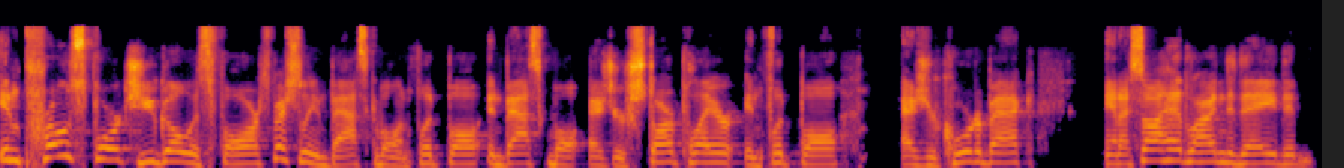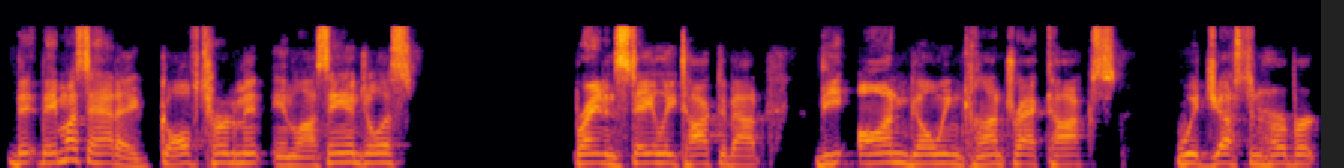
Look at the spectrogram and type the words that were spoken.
in pro sports, you go as far, especially in basketball and football. In basketball, as your star player, in football, as your quarterback. And I saw a headline today that they must have had a golf tournament in Los Angeles. Brandon Staley talked about the ongoing contract talks with Justin Herbert.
